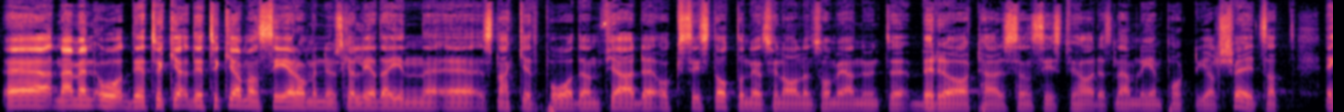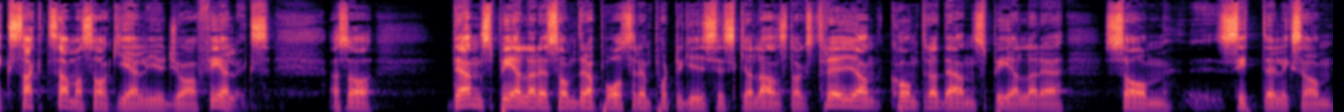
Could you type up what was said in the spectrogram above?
Eh, nej men, och det, tycker jag, det tycker jag man ser om vi nu ska leda in eh, snacket på den fjärde och sista åttondelsfinalen som vi ännu inte berört här sen sist vi hördes, nämligen Portugal-Schweiz. exakt samma sak gäller ju Joao Felix. Alltså, den spelare som drar på sig den portugisiska landslagströjan kontra den spelare som sitter liksom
